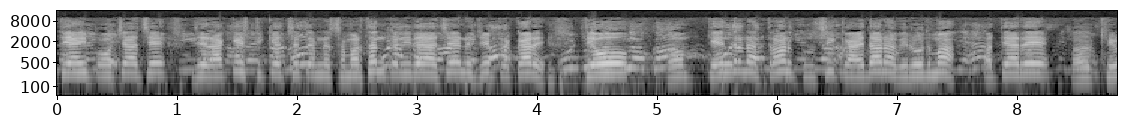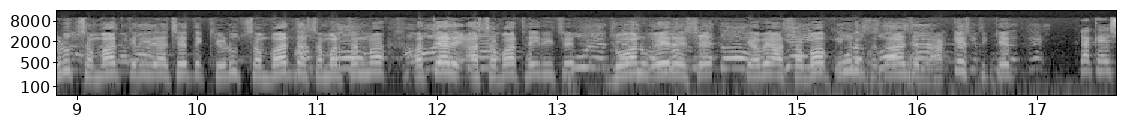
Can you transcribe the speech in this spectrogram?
તે અહીં પહોંચ્યા છે, જે રાકેશ ટિકેટ છે તેમને સમર્થન કરી રહ્યા છે અને જે પ્રકારે તેઓ કેન્દ્રના ત્રણ કૃષિ કાયદાના વિરોધમાં અત્યારે ખેડૂત સંવાદ કરી રહ્યા છે, તે ખેડૂત સંવાદના સમર્થનમાં અત્યારે આ સભા થઈ રહી છે. જોવાનું એ રહેશે કે હવે આ સભા પૂર્ણ થતાં જ રાકેશ ટિકેત રાકેશ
